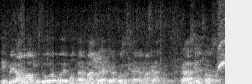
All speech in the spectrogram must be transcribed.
esperamos a futuro poder montar más para que la cosa se haga más grande. Gracias entonces.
